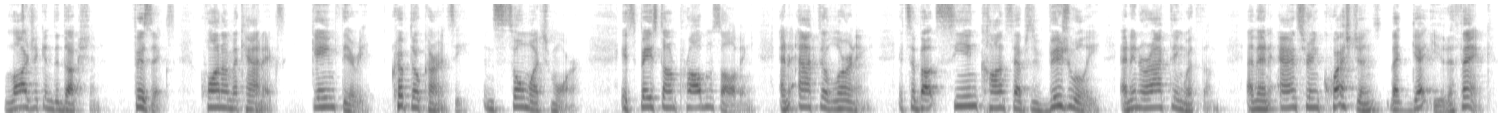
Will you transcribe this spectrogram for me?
logic and deduction, physics, quantum mechanics, game theory, cryptocurrency, and so much more. It's based on problem solving and active learning. It's about seeing concepts visually and interacting with them, and then answering questions that get you to think.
